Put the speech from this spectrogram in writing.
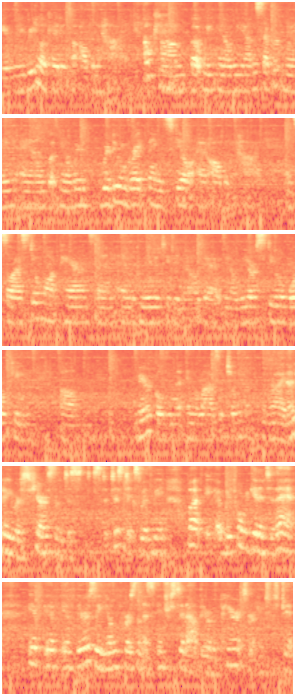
year, we relocated to Albany High. Okay. Um, but we, you know, we have a separate wing, and but you know, we're we're doing great things still at Albany High. And so I still want parents and, and the community to know that you know we are still working um, miracles in the in the lives of children. Right, I know you were sharing some just statistics with me, but uh, before we get into that, if, if, if there's a young person that's interested out there, or the parents are interested,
